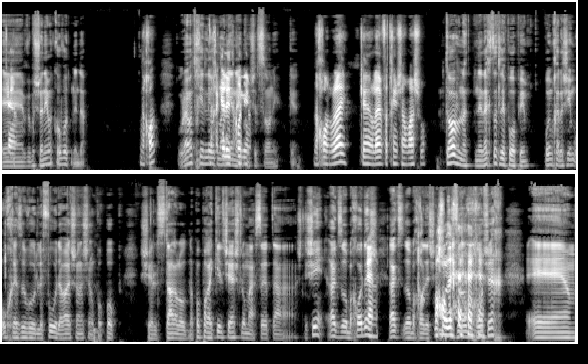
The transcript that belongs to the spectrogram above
אה, כן. ובשנים הקרובות נדע. נכון? אולי מתחיל להיות מעניין. היקום של סוני. כן. נכון אולי? כן אולי מפתחים שם משהו. טוב נלך קצת לפופים. פופים חדשים הוכרזו והודלפו דבר ראשון יש לנו פה פופ של Star-Lord הפופ הרגיל שיש לו מהסרט השלישי רק זוהר בחושך כן. רק זוהר בחושך בחושך. זוהר בחושך. אמ,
